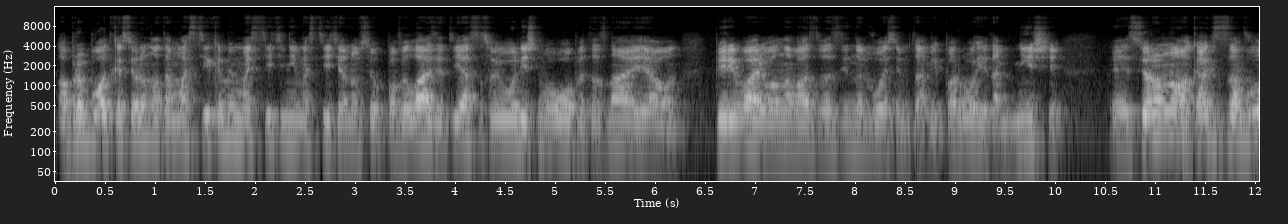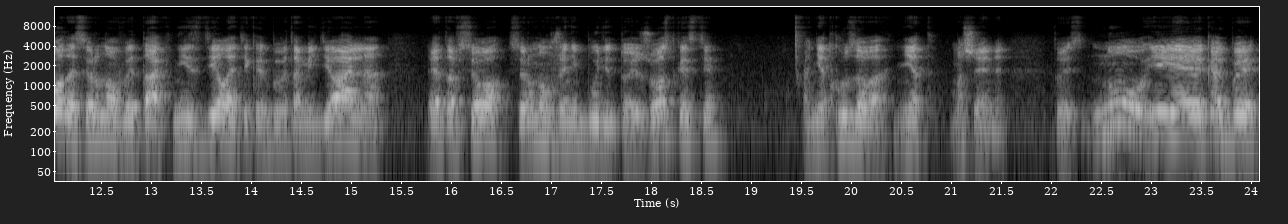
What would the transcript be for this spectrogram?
Обработка все равно там мастиками мастите, не мастите, оно все повылазит. Я со своего личного опыта знаю, я он переваривал на ВАЗ-2108 там и пороги, там днищи. Все равно, как с завода, все равно вы так не сделаете, как бы вы там идеально. Это все, все равно уже не будет той жесткости. Нет кузова, нет машины. То есть, ну и как бы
